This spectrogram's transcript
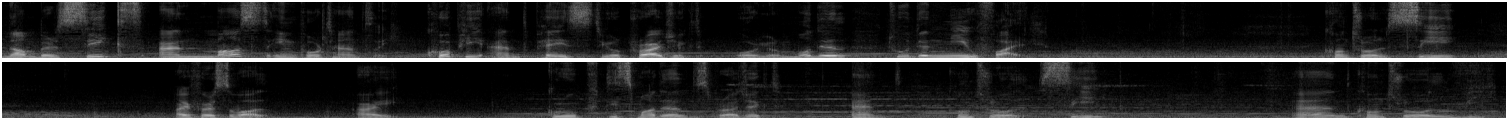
Number 6 and most importantly, copy and paste your project or your model to the new file. Control C. I first of all, I group this model, this project, and Control C and Control V.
